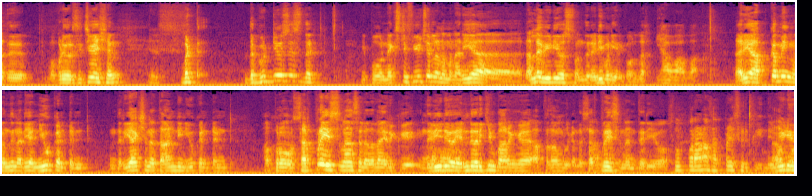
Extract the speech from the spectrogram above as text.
அது அப்படி ஒரு situation but the good news is that இப்போ நெக்ஸ்ட் ஃபியூச்சர்ல நம்ம நிறைய நல்ல வீடியோஸ் வந்து ரெடி பண்ணியிருக்கோம்ல. நிறைய அப்கமிங் வந்து நிறைய நியூ கண்டென்ட் இந்த ரியாக்ஷனை தாண்டி நியூ கண்டென்ட் அப்புறம் சர்ப்ரைஸ்லாம் சிலதெல்லாம் இருக்கு. இந்த வீடியோ எண்ட் வரைக்கும் பாருங்க. அப்பதான் உங்களுக்கு அந்த சர்ப்ரைஸ் என்னன்னு தெரியும். சூப்பரான சர்ப்ரைஸ் இருக்கு. இந்த வீடியோ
